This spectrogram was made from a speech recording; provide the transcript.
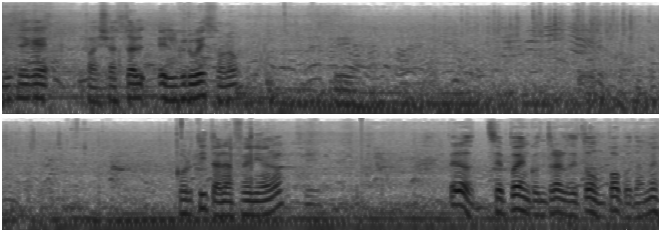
Dice que para allá está el, el grueso, ¿no? Sí. Cortita la feria, ¿no? Sí. Pero se puede encontrar de todo un poco también.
